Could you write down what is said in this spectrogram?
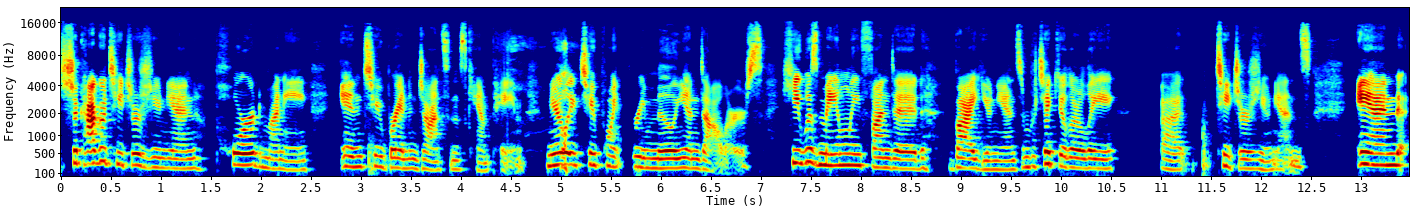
Chicago Teachers Union poured money into Brandon Johnson's campaign, nearly $2.3 million. He was mainly funded by unions, and particularly uh, teachers' unions. And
